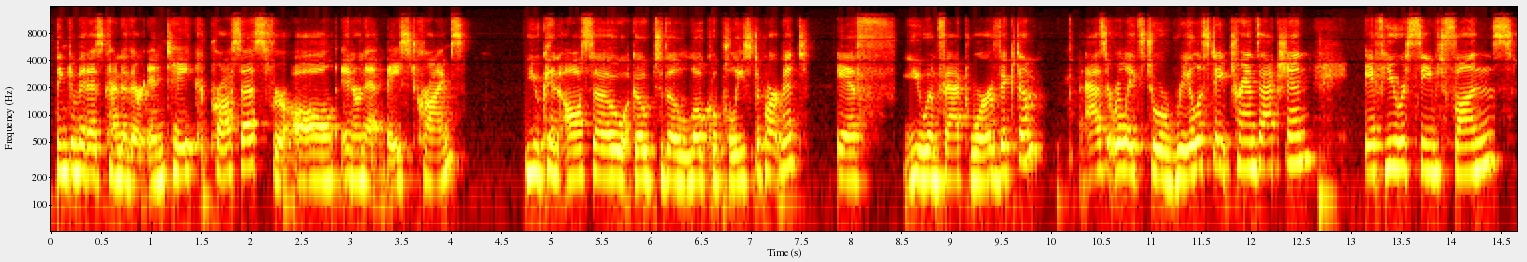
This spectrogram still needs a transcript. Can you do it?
Think of it as kind of their intake process for all internet based crimes. You can also go to the local police department if you, in fact, were a victim. As it relates to a real estate transaction, if you received funds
